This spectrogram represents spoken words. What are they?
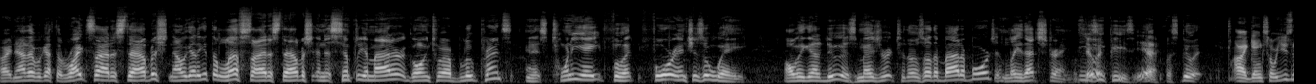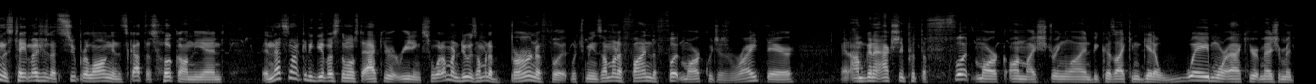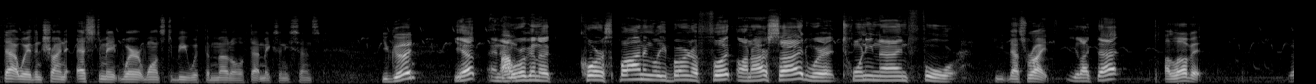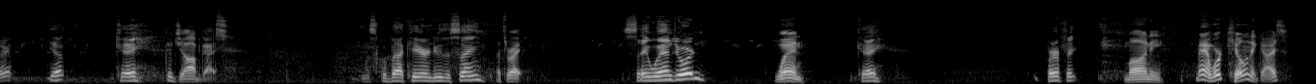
All right, now that we got the right side established, now we got to get the left side established, and it's simply a matter of going to our blueprints, and it's 28 foot, 4 inches away. All we got to do is measure it to those other batter boards and lay that string. Let's Easy peasy. Yeah. let's do it. All right, gang, so we're using this tape measure that's super long and it's got this hook on the end. And that's not gonna give us the most accurate reading. So what I'm gonna do is I'm gonna burn a foot, which means I'm gonna find the foot mark, which is right there. And I'm gonna actually put the foot mark on my string line because I can get a way more accurate measurement that way than trying to estimate where it wants to be with the metal, if that makes any sense. You good? Yep, and now Um, we're going to correspondingly burn a foot on our side. We're at 29.4. That's right. You like that? I love it. There? Yep. Okay, Good job, guys. let's go back here and do the same. That's right. Say when, Jordan? When? Okay. Perfect. Money. Man, we're killing it, guys.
